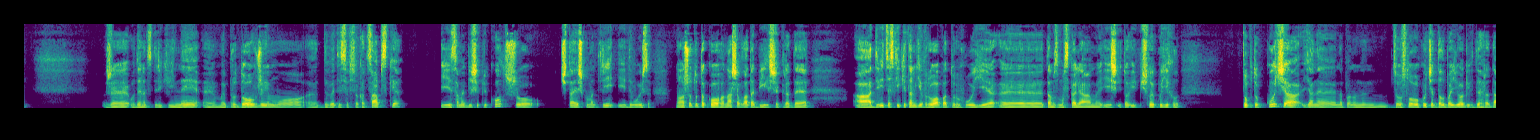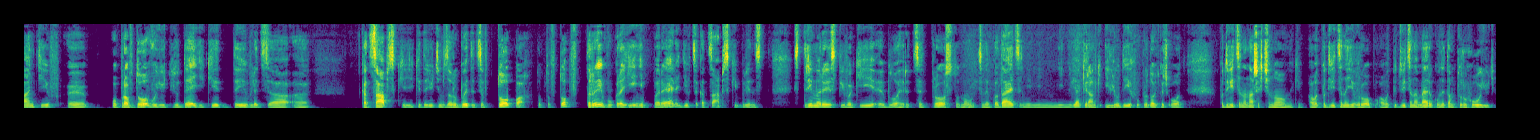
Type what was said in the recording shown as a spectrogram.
вже 11 рік війни, е, ми продовжуємо дивитися все кацапське. І найбільший прикол, що читаєш коментарі і дивуєшся, ну а що тут такого? Наша влада більше краде. А дивіться, скільки там Європа торгує е, там з москалями, і, і, то, і пішло і поїхало. Тобто куча, я не напевно не цього слова, куча долбойобів, деградантів е, оправдовують людей, які дивляться е, кацапські, які дають їм заробити. Це в топах. Тобто в топ-3 в Україні переглядів це кацапські, блін, стрімери, співаки, е, блогери. Це просто, ну, це не вкладається ні, ні, ні, ні в які рамки. І люди їх виправдовують, кажуть, от. Подивіться на наших чиновників, а от подивіться на Європу, а от подивіться на Америку, вони там торгують.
